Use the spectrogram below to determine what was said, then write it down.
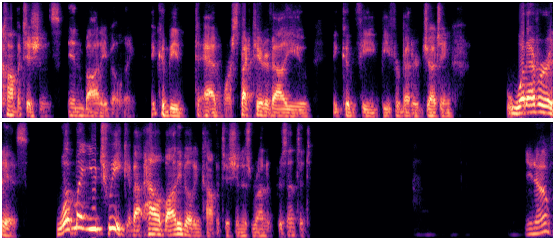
competitions in bodybuilding, it could be to add more spectator value, it could be, be for better judging, whatever it is, what might you tweak about how a bodybuilding competition is run and presented? You know,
